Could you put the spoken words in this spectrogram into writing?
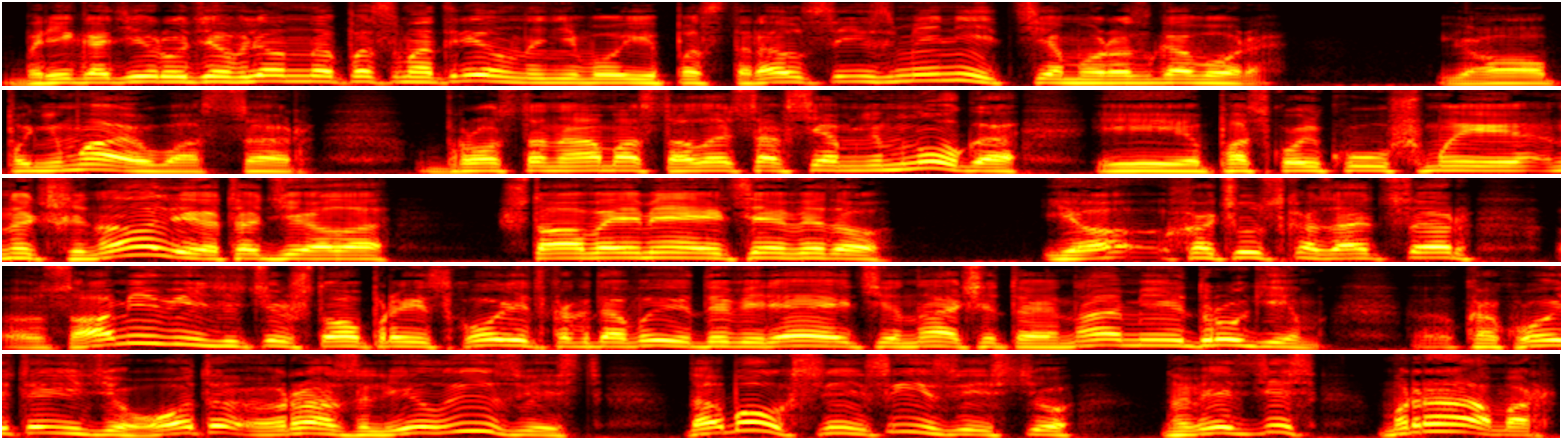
Бригадир удивленно посмотрел на него и постарался изменить тему разговора. «Я понимаю вас, сэр. Просто нам осталось совсем немного, и поскольку уж мы начинали это дело...» «Что вы имеете в виду?» «Я хочу сказать, сэр, сами видите, что происходит, когда вы доверяете начатое нами и другим. Какой-то идиот разлил известь. Да бог с ней, с известью. Но ведь здесь мрамор,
